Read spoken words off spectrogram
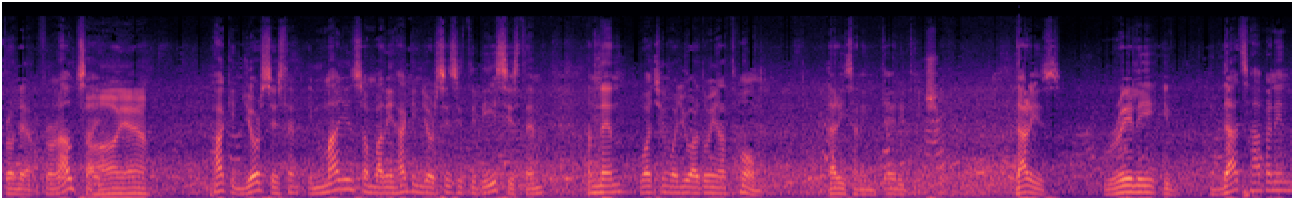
from the from outside Oh yeah, hacking your system. Imagine somebody hacking your CCTV system and then watching what you are doing at home. That is an integrity issue. That is really, if, that's happening,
